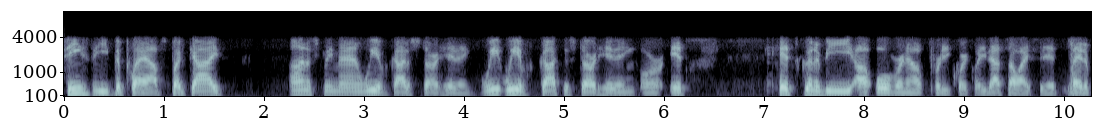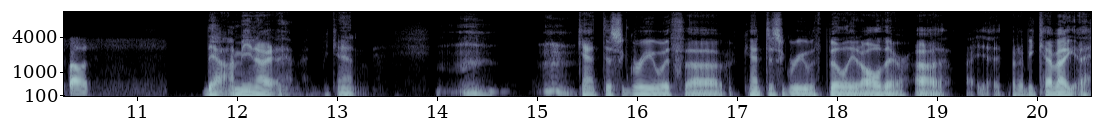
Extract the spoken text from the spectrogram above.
sees the the playoffs. But guys, honestly, man, we have got to start hitting. We we have got to start hitting, or it's it's going to be uh, over and out pretty quickly. That's how I see it. Later, fellas. Yeah, I mean, I can't can't disagree with uh, can't disagree with Billy at all there. Uh, but I be Kevin. I-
